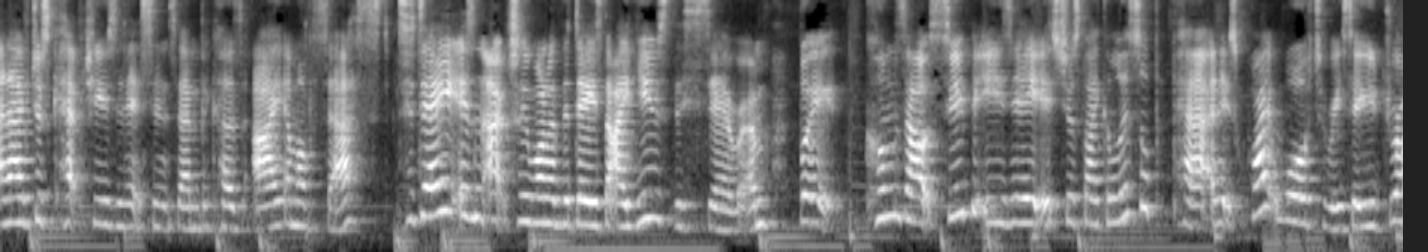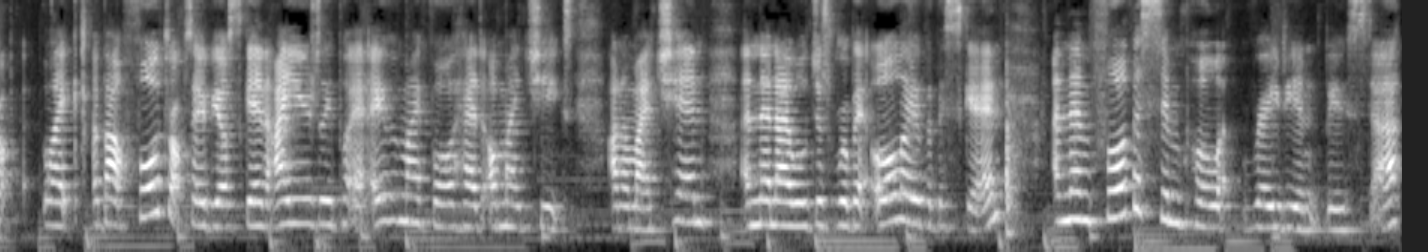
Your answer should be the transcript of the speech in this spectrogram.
and I've just kept using it since then because I am obsessed. Today isn't actually one of the days that I use this serum, but it comes out super easy. It's just like a little pipette and it's quite watery. So you drop like about four drops over your skin. I usually put it over my forehead, on my cheeks and on my chin. And then I will just rub it all over the skin. And then for the Simple Radiant Booster,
